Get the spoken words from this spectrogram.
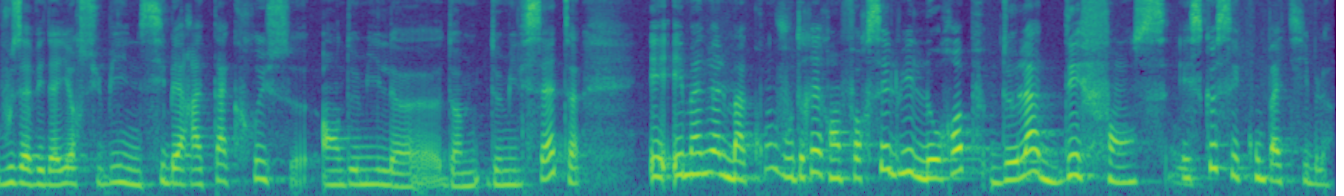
Vous avez d'ailleurs subi une cyberattaque russe en 2000, 2007. Et Emmanuel Macron voudrait renforcer, lui, l'Europe de la défense. Est-ce que c'est compatible?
